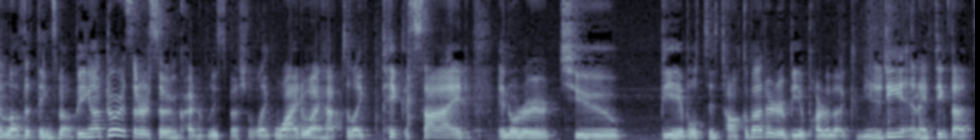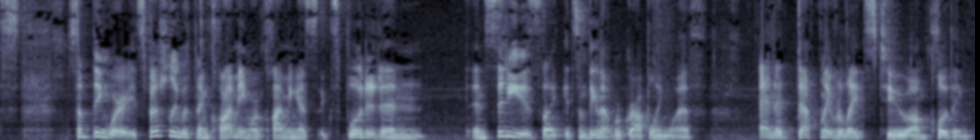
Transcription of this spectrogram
and love the things about being outdoors that are so incredibly special? Like, why do I have to like pick a side in order to be able to talk about it or be a part of that community? And I think that's something where, especially within climbing, where climbing has exploded in in cities, like it's something that we're grappling with, and it definitely relates to um, clothing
